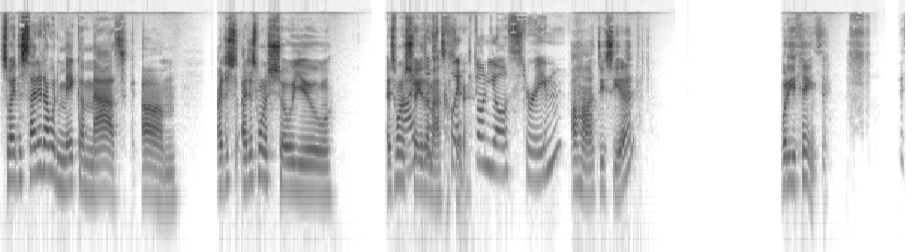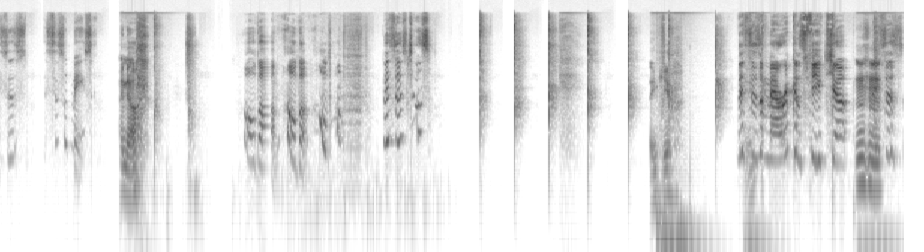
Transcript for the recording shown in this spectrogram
So I decided I would make a mask. Um I just I just want to show you I just want to show I you the mask here. clicked on your stream. Uh-huh. Do you see it? What do you think? This is this is amazing. I know. Hold on, hold on, hold on. This is just Thank you. This is America's future. Mhm. This is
